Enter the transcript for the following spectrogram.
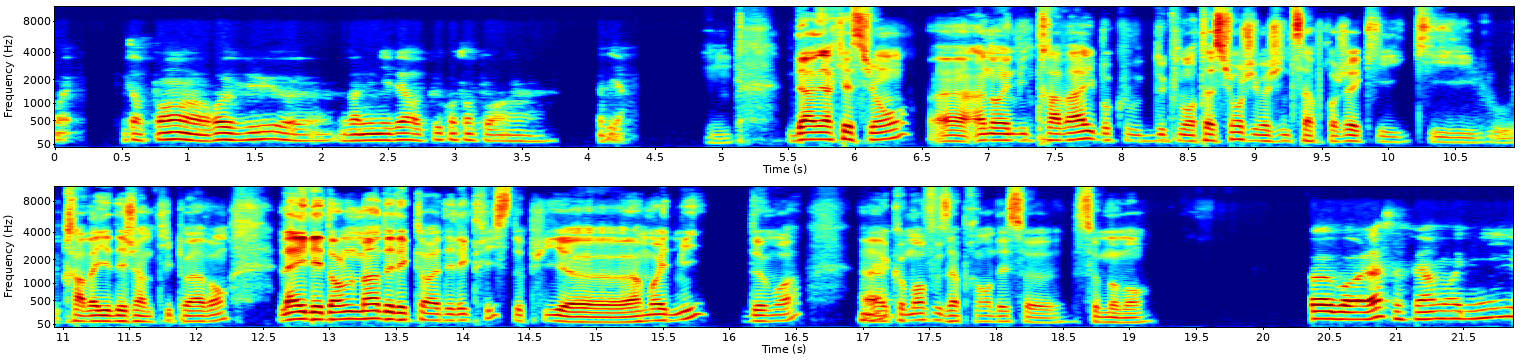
Ouais. Peter Pan euh, revu euh, dans un univers plus contemporain, on va dire. Hmm. Dernière question. Euh, un an et demi de travail, beaucoup de documentation. J'imagine que c'est un projet qui, qui vous travaillez déjà un petit peu avant. Là, il est dans le main des lecteurs et des lectrices depuis euh, un mois et demi, deux mois. Ouais. comment vous appréhendez ce, ce moment? Voilà, ça fait un mois et demi.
